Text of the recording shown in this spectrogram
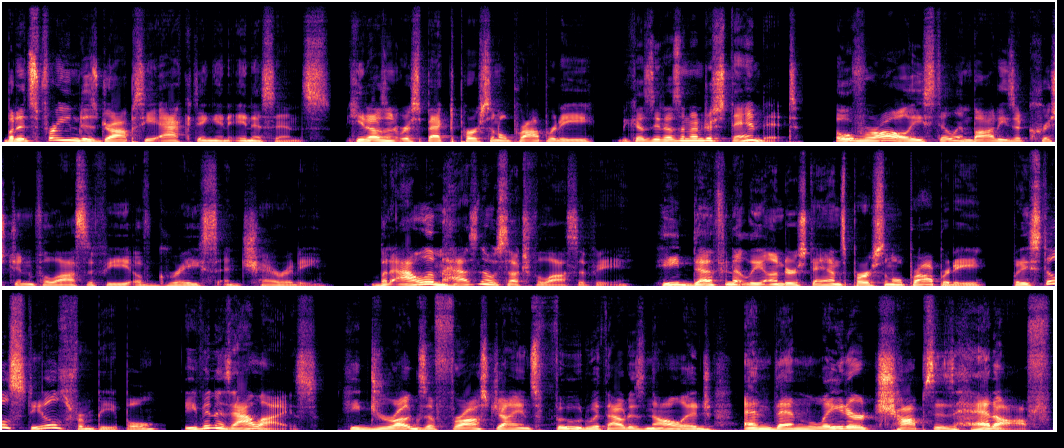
But it's framed as Dropsy acting in innocence. He doesn't respect personal property because he doesn't understand it. Overall, he still embodies a Christian philosophy of grace and charity. But Alum has no such philosophy. He definitely understands personal property, but he still steals from people, even his allies. He drugs a frost giant's food without his knowledge and then later chops his head off.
